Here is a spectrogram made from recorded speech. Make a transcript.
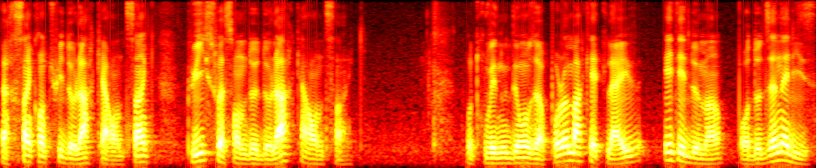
vers 58,45$ puis 62,45$. Retrouvez-nous dès 11h pour le Market Live et dès demain pour d'autres analyses.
